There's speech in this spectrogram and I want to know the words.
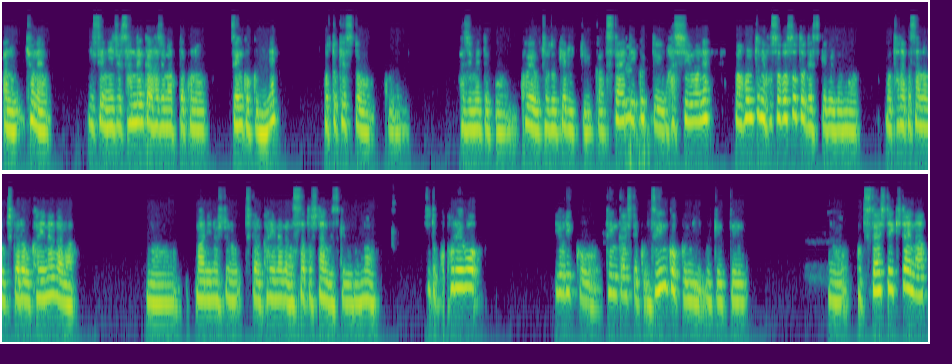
あの、去年、2023年から始まったこの全国にね、ポッドキャストをこう初めてこう、声を届けるっていうか、伝えていくっていう発信をね、まあ本当に細々とですけれども、もう田中さんのお力を借りながら、もう周りの人の力を借りながらスタートしたんですけれども、ちょっとこれをよりこう展開してこう全国に向けて、あの、お伝えしていきたいな、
